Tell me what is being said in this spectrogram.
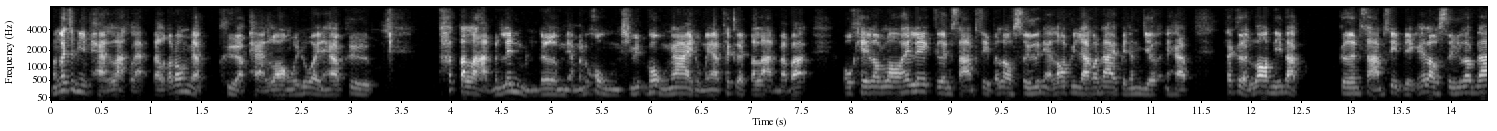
มันก็จะมีแผนหลักแหละ แต่เราก็ต้องแบบเผื่อแผนรองไว้ด้วยนะครับ คือถ้าตลาดมันเล่นเหมือนเดิมเนี่ยมันคงชีวิตคงง่ายถูกไหมครับถ้าเกิดตลาดแบบว่าโอเค เรารอให้เลขเกิน 30 แล้วเราซื้อเนี่ยรอบที่แล้วก็ได้ไปตั้งเยอะนะครับ ถ้าเกิดรอบนี้แบบ เกิน 30เด็กให้เราซื้อแล้วได้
